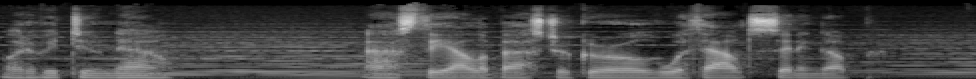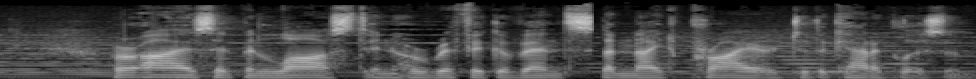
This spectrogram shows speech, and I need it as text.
What do we do now? asked the alabaster girl without sitting up. Her eyes had been lost in horrific events the night prior to the cataclysm,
